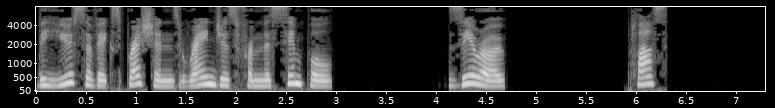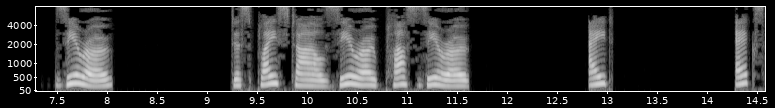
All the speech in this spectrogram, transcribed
The use of expressions ranges from the simple 0 plus 0 display style 0 plus 0 8 x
